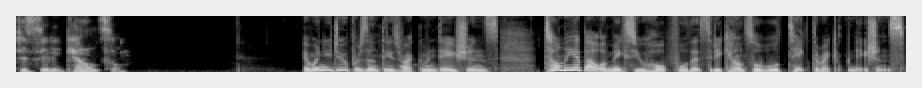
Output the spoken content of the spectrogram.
to city council. And when you do present these recommendations, tell me about what makes you hopeful that city council will take the recommendations.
